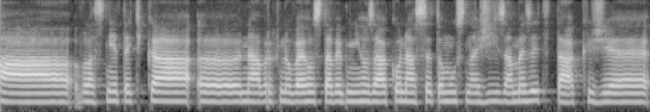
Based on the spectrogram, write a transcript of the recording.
A vlastně teďka e, návrh nového stavebního zákona se tomu snaží zamezit tak, že e,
